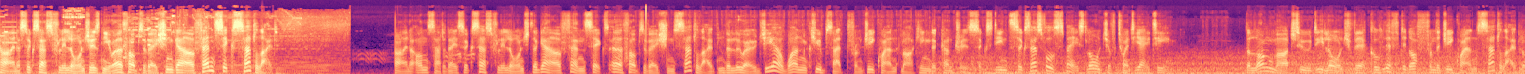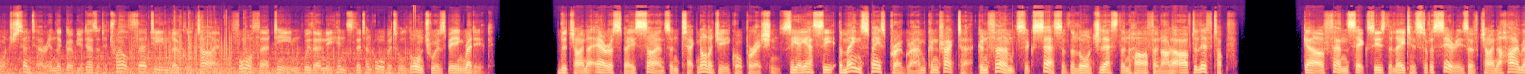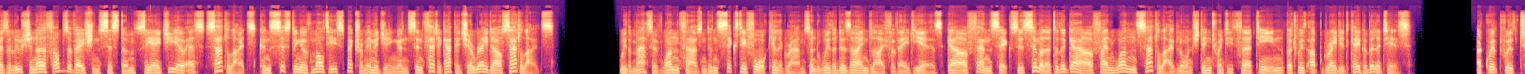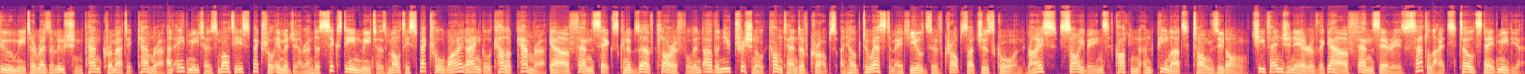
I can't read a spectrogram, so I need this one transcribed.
China successfully launches new Earth observation Gaofen 6 satellite. China on Saturday successfully launched the Gaofen 6 Earth observation satellite and the Luojia-1 CubeSat from Jiuquan, marking the country's 16th successful space launch of 2018. The Long March 2D launch vehicle lifted off from the Jiuquan Satellite Launch Center in the Gobi Desert at 12.13 local time, 4.13 with only hints that an orbital launch was being readied. The China Aerospace Science and Technology Corporation CASC, the main space program contractor, confirmed success of the launch less than half an hour after liftoff. Gaofen 6 is the latest of a series of China High-Resolution Earth Observation System CHEOS satellites consisting of multi-spectrum imaging and synthetic aperture radar satellites. With a mass of 1,064 kilograms and with a designed life of 8 years, Gaofen 6 is similar to the Gaofen 1 satellite launched in 2013 but with upgraded capabilities equipped with 2-meter resolution panchromatic camera, an 8 meters multispectral imager and a 16 meters multispectral wide-angle color camera. Gaofen 6 can observe chlorophyll and other nutritional content of crops and help to estimate yields of crops such as corn, rice, soybeans, cotton and peanuts. Tong Xudong, chief engineer of the Gaofen series satellites, told state media.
